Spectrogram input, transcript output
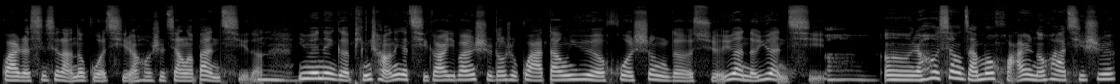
挂着新西兰的国旗，然后是降了半旗的。嗯、因为那个平常那个旗杆一般是都是挂当月获胜的学院的院旗。哦、嗯，然后像咱们华人的话，其实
